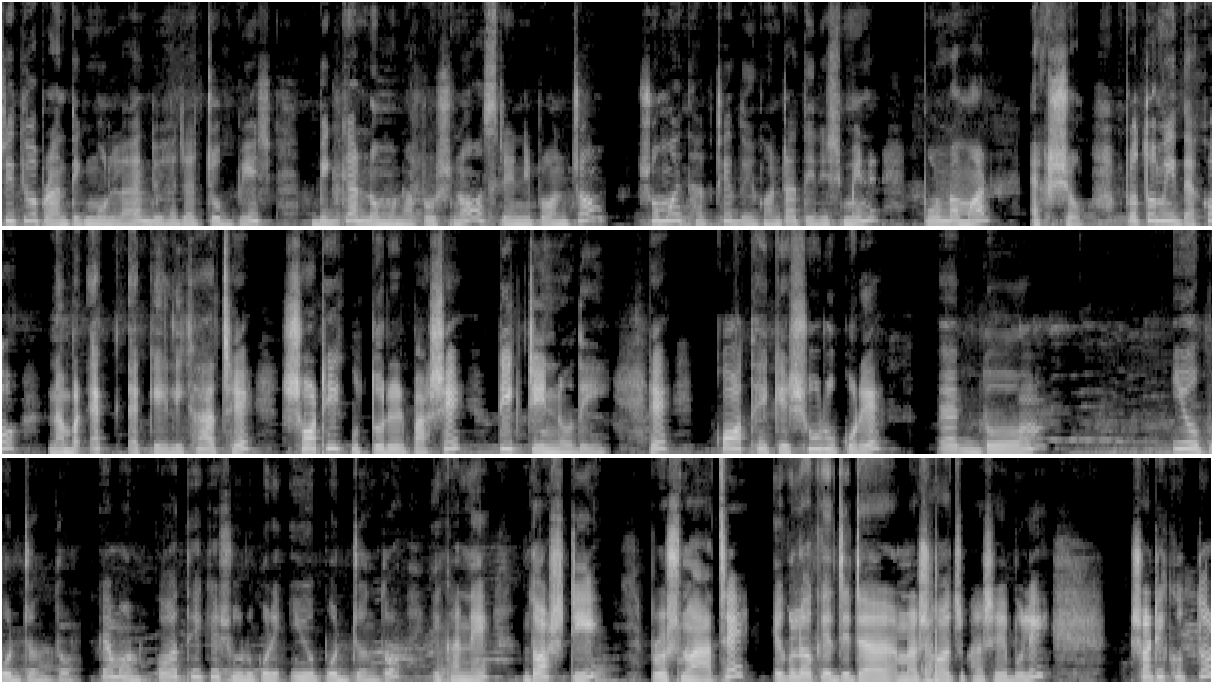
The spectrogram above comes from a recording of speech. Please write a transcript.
তৃতীয় প্রান্তিক মূল্যায়ন দুই হাজার চব্বিশ, বিজ্ঞান নমুনা প্রশ্ন, শ্রেণি পঞ্চম, সময় থাকছে দুই ঘণ্টা তিরিশ মিনিট পূর্ণমান একশো। প্রথমেই দেখো, নাম্বার এক, একে লেখা আছে, সঠিক উত্তরের পাশে টিক চিহ্ন দেই। ক থেকে শুরু করে একদম ইও পর্যন্ত। কেমন? ক থেকে শুরু করে ইও পর্যন্ত। এখানে দশটি প্রশ্ন আছে। এগুলোকে যেটা আমরা সহজ ভাষায় বলি, সঠিক উত্তর,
